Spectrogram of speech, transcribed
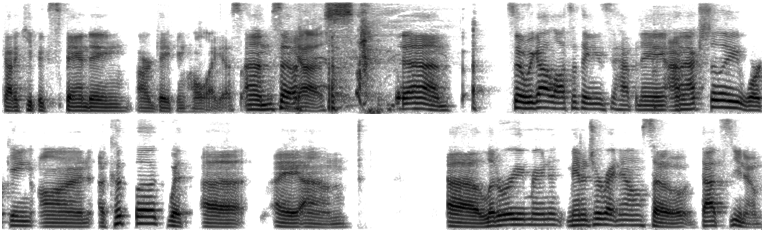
got to keep expanding our gaping hole, I guess. Um, so Yes. um, so we got lots of things happening. I'm actually working on a cookbook with uh, a um, a literary man- manager right now. So that's you know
